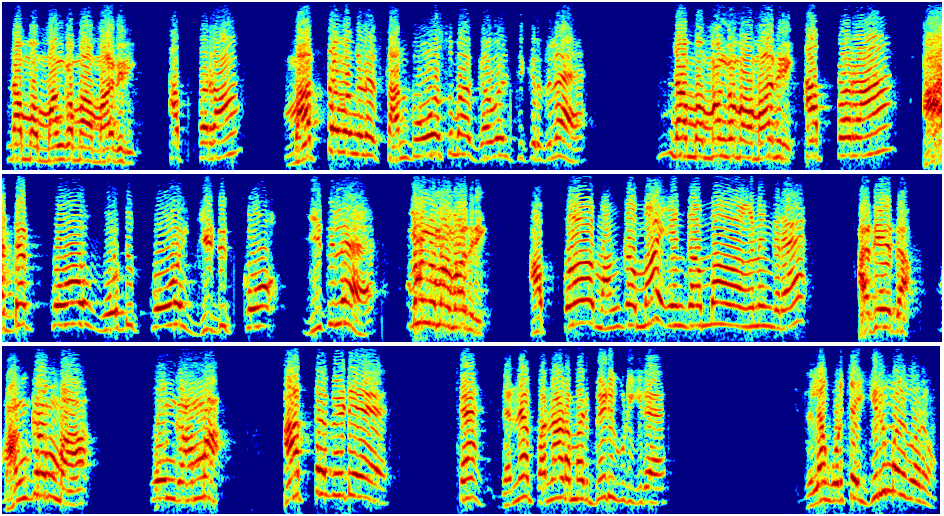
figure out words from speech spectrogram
நம்ம மங்கம்மா மாதிரி. அப்புறம்? மத்தவங்கள சந்தோஷமா கவனிச்சுக்கிறதுல நம்ம மங்கம்மா மாதிரி. அப்புறம்? அடக்கம் ஒடுக்கம் இடுக்கம் இதுல மங்கம்மா மாதிரி. அப்போ மங்கம்மா எங்க அம்மா வாங்கணுங்கிற? அதேதான். மங்கம்மா உங்க அம்மா. அத்தை விடு. என்ன பண்ணாட மாதிரி பீடி குடிக்கிற? இதெல்லாம் குடிச்சா இருமல் வரும்.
